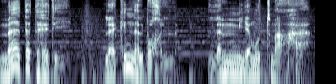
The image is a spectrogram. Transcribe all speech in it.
ماتت هدي لكن البخل لم يمت معها.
